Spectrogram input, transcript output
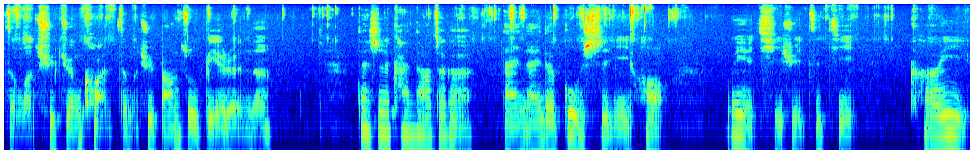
怎么去捐款，怎么去帮助别人呢？但是看到这个奶奶的故事以后，我也期许自己可以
